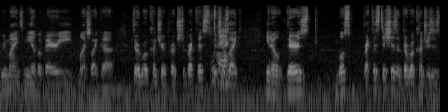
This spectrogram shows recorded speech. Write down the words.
reminds me of a very much like a third world country approach to breakfast, which Okay. is like, you know, there's most breakfast dishes in third world countries is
